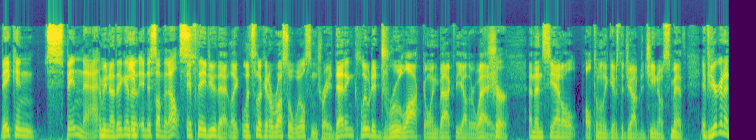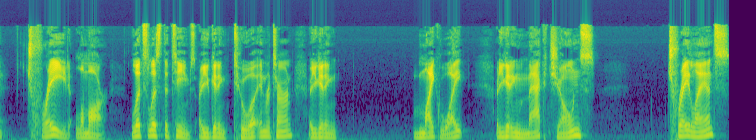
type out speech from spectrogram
they can spin that. I mean, are they gonna- in- into something else? If they do that, like let's look at a Russell Wilson trade. That included Drew Lock going back the other way. Sure. And then Seattle ultimately gives the job to Geno Smith. If you're going to trade Lamar, let's list the teams. Are you getting Tua in return? Are you getting Mike White? Are you getting Mac Jones? Trey Lance?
